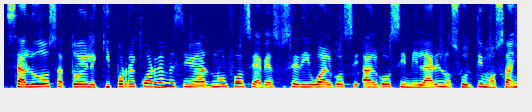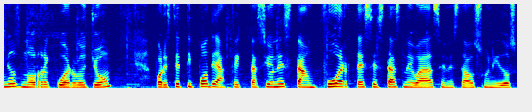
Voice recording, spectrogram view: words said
Saludos a todo el equipo. Recuérdeme, señor Arnulfo, si había sucedido algo, algo similar en los últimos años, no recuerdo yo, por este tipo de afectaciones tan fuertes, estas nevadas en Estados Unidos.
